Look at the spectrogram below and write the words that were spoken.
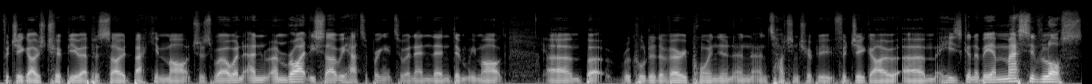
for Jigo's tribute episode back in March as well, and, and and rightly so. We had to bring it to an end then, didn't we, Mark? Um, but recorded a very poignant and, and touching tribute for Jigo. Um, he's going to be a massive loss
